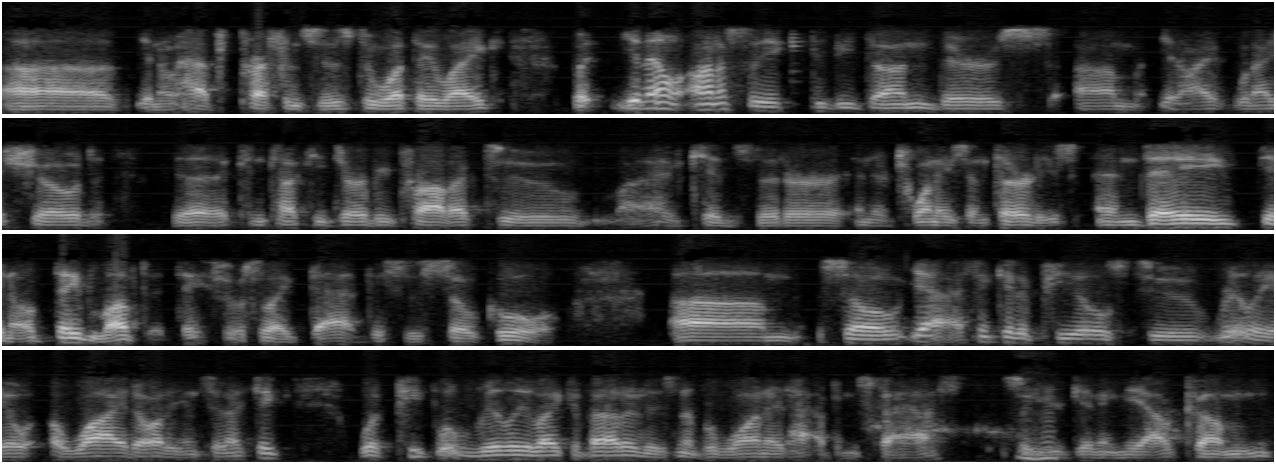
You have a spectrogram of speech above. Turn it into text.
uh, you know have preferences to what they like. But you know, honestly, it can be done. There's um, you know, I, when I showed the Kentucky Derby product to I have kids that are in their 20s and 30s, and they, you know, they loved it. They was like, "Dad, this is so cool." Um, so yeah, I think it appeals to really a, a wide audience, and I think what people really like about it is number one, it happens fast, so mm-hmm. you're getting the outcome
